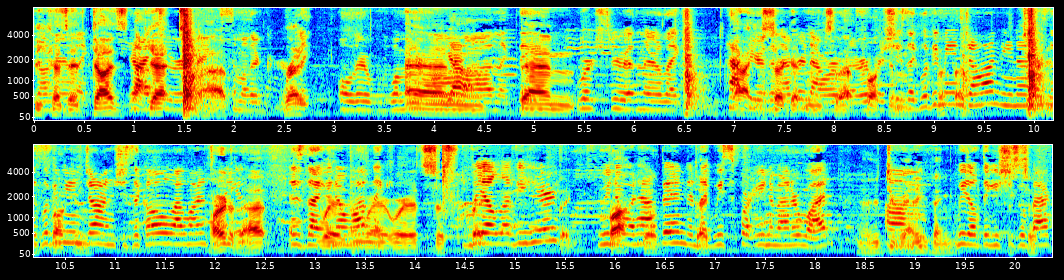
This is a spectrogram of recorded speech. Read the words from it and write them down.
because it does get to that right older woman and or like they then, worked through it and they're like happier than ever now or whatever. Fucking, but she's like, look at me and John, you know. She's like, look at me and John. And she's like, oh, I want to tell part you. Part of that is that where, you know what, where, like, where it's just we all love you here. Like, we know what happened, and like we support you no matter what. Yeah, you do um, anything. We don't think you should go to, back,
